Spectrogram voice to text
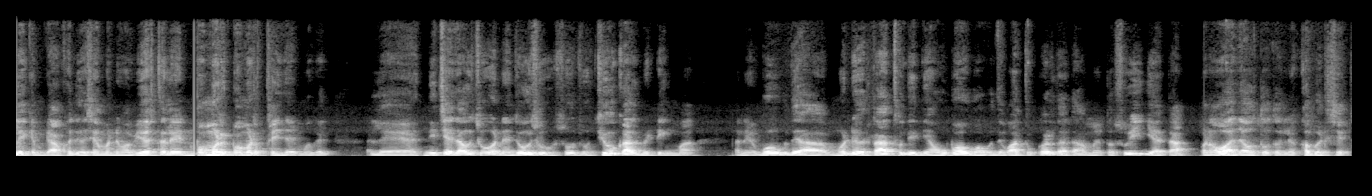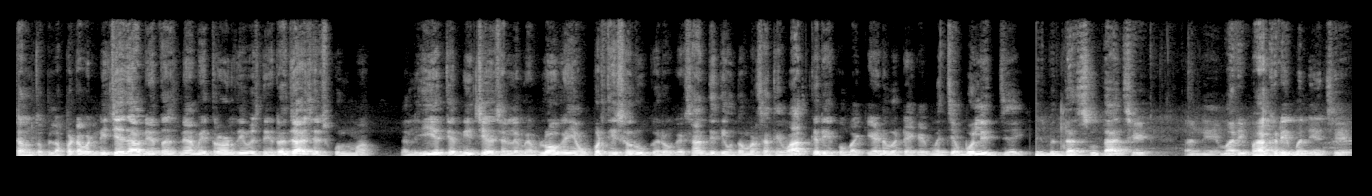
લે, કેમ કે આખો દિવસ એમાં એમાં વ્યસ્ત લઈને ભમર ભમર થઈ જાય મગજ. એટલે નીચે જ આવું છું અને જોઉં છું શું શું થયું કાલ મિટિંગમાં અને બહુ બધા મોડે રાત સુધી ત્યાં ઊભા ઊભા બધા વાતો કરતા હતા. અમે તો સુઈ ગયા હતા, પણ અવાજ આવતો હતો એટલે ખબર છે. ચાલો તો પેલા ફટાફટ નીચે જાવ ને ને અમે ત્રણ દિવસની રજા છે સ્કૂલમાં. એટલે એ અત્યારે નીચે છે, એટલે મેં બ્લોગ અહીંયા ઉપરથી શરૂ કર્યો કે શાંતિથી હું તમારી સાથે વાત કરી શકું, બાકી એડવર્ટાઈ કંઈક વચ્ચે બોલી જ જાય. બધા સૂતા છે અને મારી ભાખરી બને છે.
